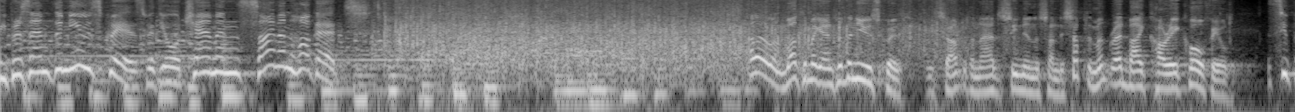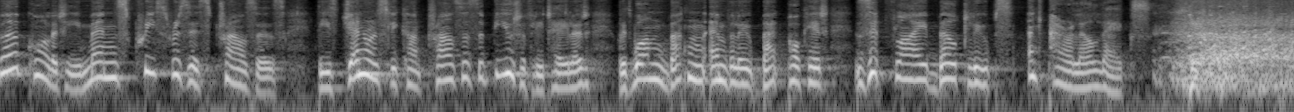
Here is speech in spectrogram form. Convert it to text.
We present the news quiz with your chairman, Simon Hoggart. Hello and welcome again to the news quiz. We start with an ad seen in the Sunday supplement read by Corrie Corfield. Superb quality men's crease resist trousers. These generously cut trousers are beautifully tailored with one button envelope back pocket, zip fly, belt loops and parallel legs.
